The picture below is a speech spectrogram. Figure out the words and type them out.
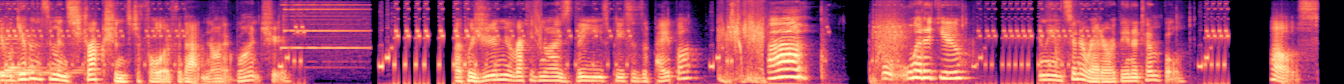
You were given some instructions to follow for that night, weren't you? I presume you recognize these pieces of paper? Ah! where did you... In the incinerator at the Inner Temple. Pearls.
